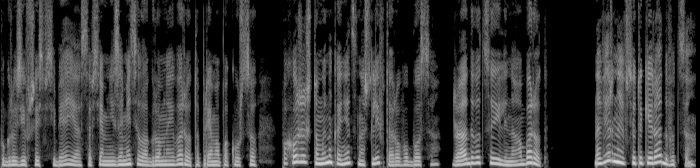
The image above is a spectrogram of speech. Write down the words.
Погрузившись в себя, я совсем не заметила огромные ворота прямо по курсу. Похоже, что мы наконец нашли второго босса. Радоваться или наоборот? Наверное, все-таки радоваться.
